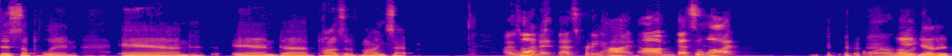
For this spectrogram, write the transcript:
discipline, and and uh, positive mindset. I so, love it. That's pretty hot. Um, that's a lot. oh yeah, there's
